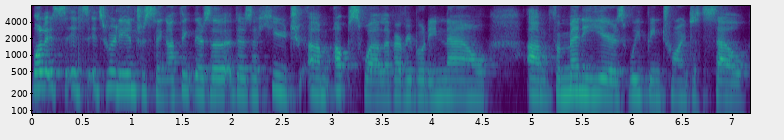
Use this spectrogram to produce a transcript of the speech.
Well, it's it's it's really interesting. I think there's a there's a huge um, upswell of everybody now. Um, for many years, we've been trying to sell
